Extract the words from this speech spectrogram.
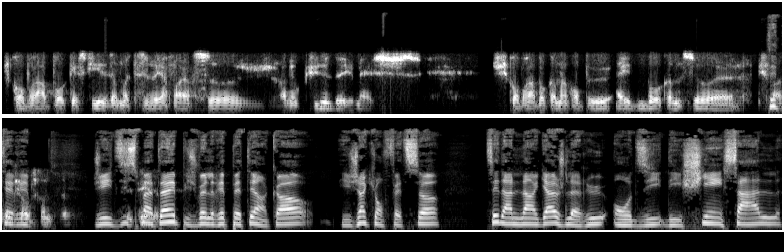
Je comprends pas qu'est-ce qui les a motivés à faire ça. J'en ai aucune idée, mais je, je comprends pas comment on peut être beau comme ça. Euh, c'est terrible. J'ai dit ce matin, puis je vais le répéter encore, les gens qui ont fait ça, tu sais, dans le langage de la rue, on dit des chiens sales.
